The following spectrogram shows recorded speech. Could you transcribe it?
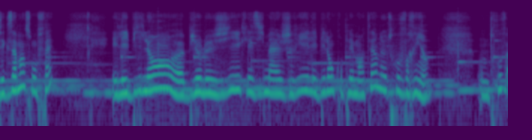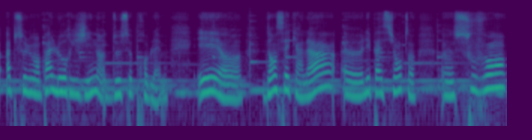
examens sont faits et les bilans euh, biologiques, les imageries, les bilans complémentaires ne trouvent rien on ne trouve absolument pas l'origine de ce problème. Et euh, dans ces cas-là, euh, les patientes euh, souvent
